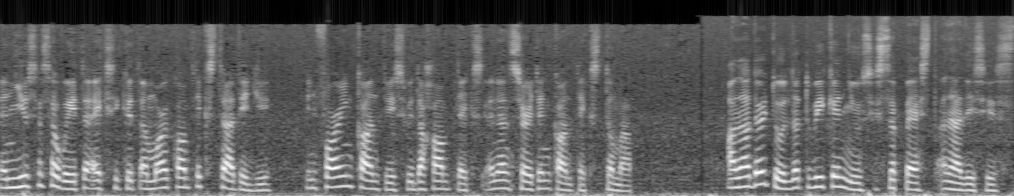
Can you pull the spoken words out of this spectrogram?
and used as a way to execute a more complex strategy in foreign countries with a complex and uncertain context to map. Another tool that we can use is the PEST analysis.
